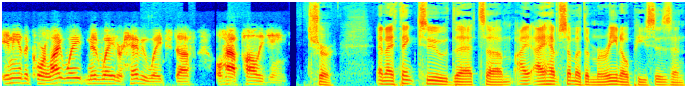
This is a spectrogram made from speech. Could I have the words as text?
any of the core lightweight, midweight, or heavyweight stuff will have polygiene. Sure. And I think too that um, I, I, have some of the merino pieces, and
